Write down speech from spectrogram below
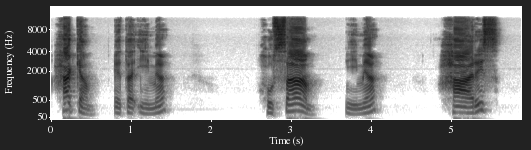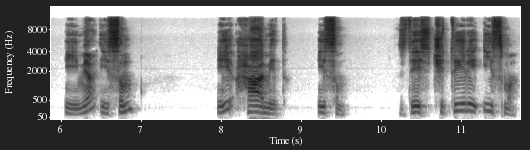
Хакам – это имя. Хусам – имя. Харис – имя, исм. И Хамид – исм. Здесь четыре исма.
